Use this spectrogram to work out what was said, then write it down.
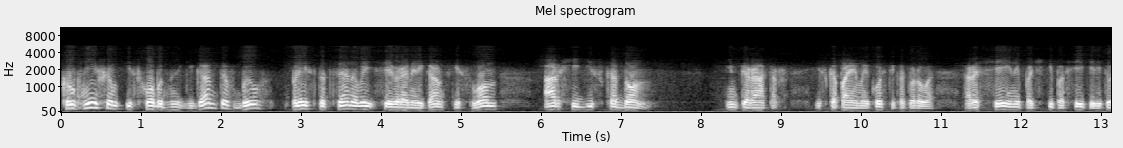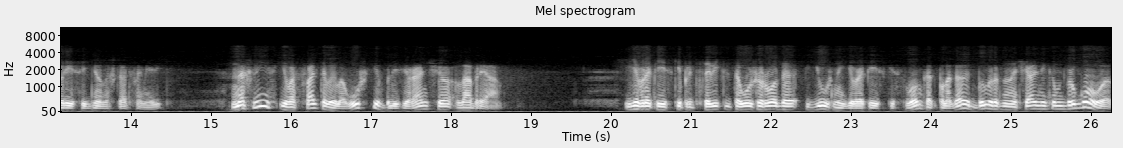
Крупнейшим из хоботных гигантов был плейстоценовый североамериканский слон Архидискадон, император, ископаемые кости которого рассеяны почти по всей территории Соединенных Штатов Америки. Нашли их и в асфальтовой ловушке вблизи ранчо Лабриа. Европейский представитель того же рода, южный европейский слон, как полагают, был родоначальником другого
